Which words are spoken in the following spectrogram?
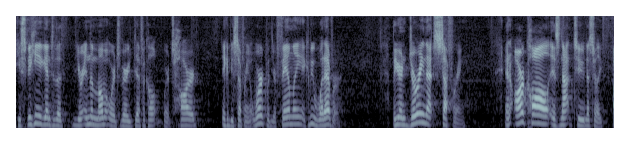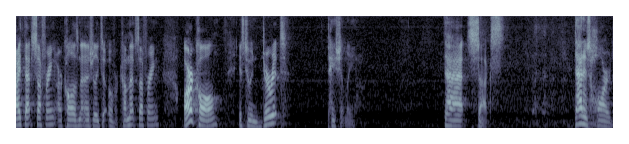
He's speaking again to the, you're in the moment where it's very difficult, where it's hard. It could be suffering at work, with your family, it could be whatever. But you're enduring that suffering. And our call is not to necessarily fight that suffering, our call is not necessarily to overcome that suffering. Our call is to endure it patiently. That sucks. That is hard.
